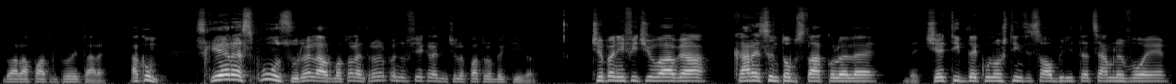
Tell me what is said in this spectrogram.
doar la patru prioritare. Acum, scrie răspunsurile la următoarele întrebări pentru fiecare din cele patru obiective. Ce beneficii va avea? Care sunt obstacolele? De ce tip de cunoștințe sau abilități am nevoie?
